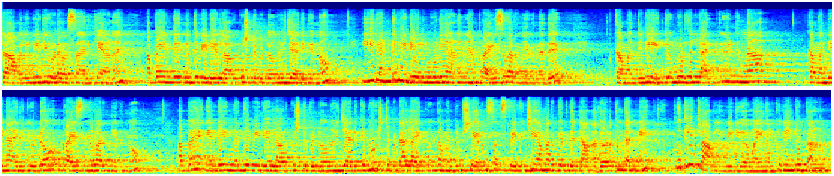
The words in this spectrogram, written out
ട്രാവലിംഗ് വീഡിയോ ഇവിടെ അവസാനിക്കുകയാണ്. അപ്പൊ എന്റെ ഇന്നത്തെ വീഡിയോ എല്ലാവർക്കും ഇഷ്ടപ്പെട്ടു എന്ന് വിചാരിക്കുന്നു. ഈ രണ്ട് വീഡിയോയിലും കൂടിയാണ് ഞാൻ പ്രൈസ് പറഞ്ഞിരുന്നത്. കമന്റിന് ഏറ്റവും കൂടുതൽ ലൈക്ക് കിട്ടുന്ന കമന്റിനായിരിക്കും കേട്ടോ പ്രൈസ് എന്ന് പറഞ്ഞിരുന്നു. അപ്പൊ എന്റെ ഇന്നത്തെ വീഡിയോ എല്ലാവർക്കും ഇഷ്ടപ്പെട്ടു എന്ന് വിചാരിക്കുന്നു. ഇഷ്ടപ്പെട്ടാൽ ലൈക്കും കമന്റും ഷെയറും സബ്സ്ക്രൈബും ചെയ്യാൻ മറക്കരുത്. അതോടൊപ്പം തന്നെ പുതിയ ട്രാവലിംഗ് വീഡിയോയുമായി നമുക്ക് വീണ്ടും കാണാം.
